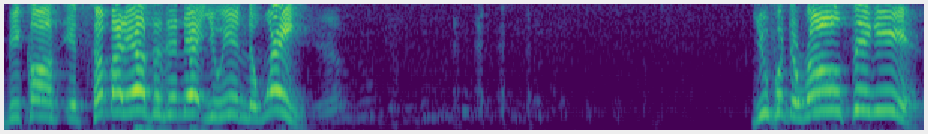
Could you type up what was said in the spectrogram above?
Because if somebody else is in there, you in the way. You put the wrong thing in.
